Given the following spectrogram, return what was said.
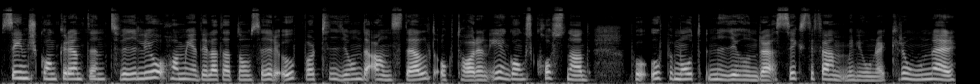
Sinch-konkurrenten Twilio har meddelat att de säger upp var tionde anställd och tar en engångskostnad på uppemot 965 miljoner kronor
